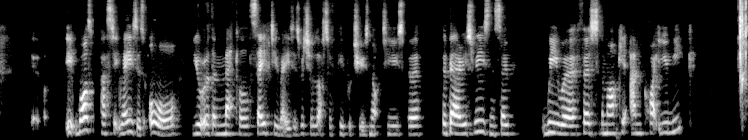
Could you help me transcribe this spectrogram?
it was plastic razors or your other metal safety razors which a lot of people choose not to use for for various reasons. So we were first to the market and quite unique.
